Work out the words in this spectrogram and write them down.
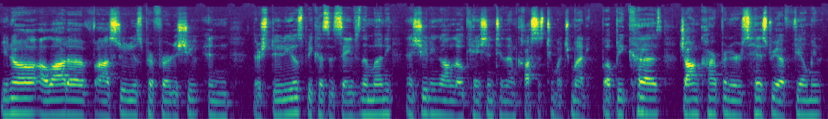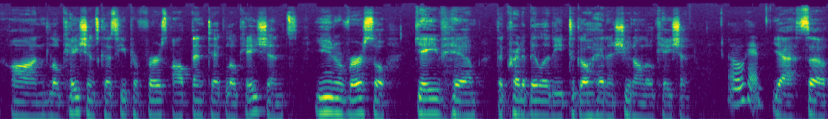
You know, a lot of uh, studios prefer to shoot in their studios because it saves them money, and shooting on location to them costs too much money. But because John Carpenter's history of filming on locations, because he prefers authentic locations, Universal gave him the credibility to go ahead and shoot on location. Oh, okay. Yeah, so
